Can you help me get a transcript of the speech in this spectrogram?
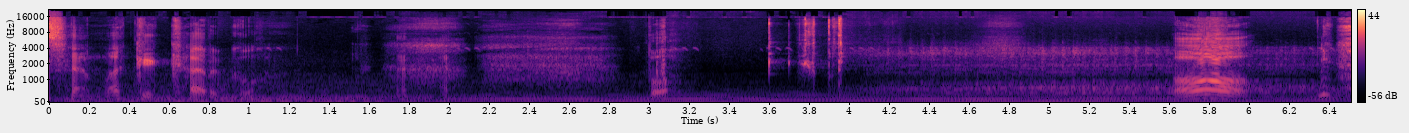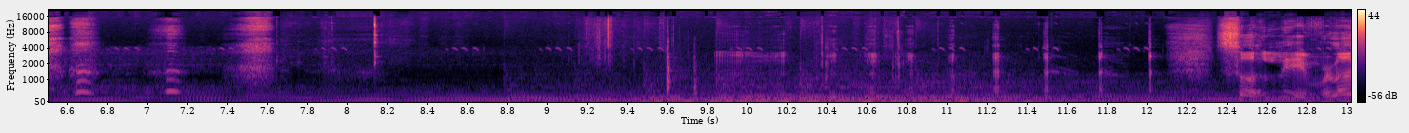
செம கிக்கா இருக்கும். போ. ஓ. சொல்லு இவ்வளோ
